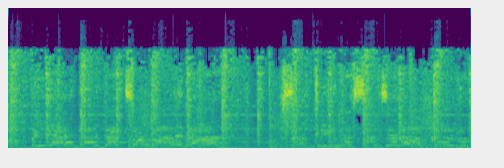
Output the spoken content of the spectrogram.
आपल्या दादाचा वारा. साथीला साजरा करू.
